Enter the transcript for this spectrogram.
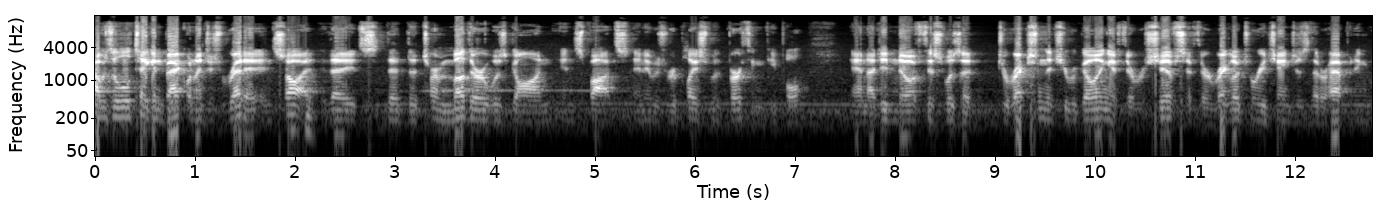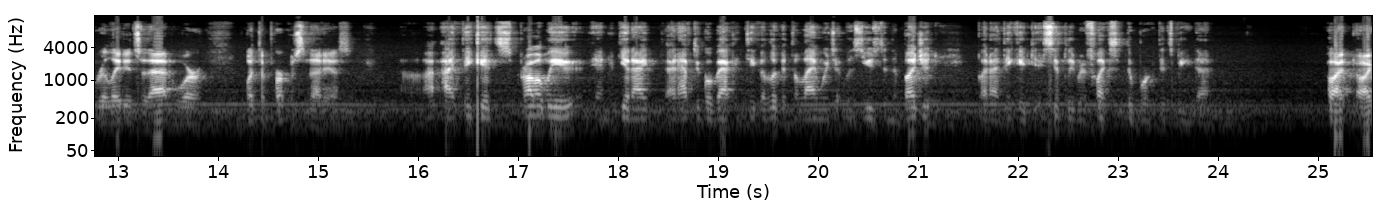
I, was a little taken back when I just read it and saw it that it's that the term mother was gone in spots and it was replaced with birthing people and I didn't know if this was a direction that you were going, if there were shifts, if there are regulatory changes that are happening related to that, or what the purpose of that is. Uh, I think it's probably, and again, I, would have to go back and take a look at the language that was used in the budget, but I think it simply reflects the work that's being done. I, I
